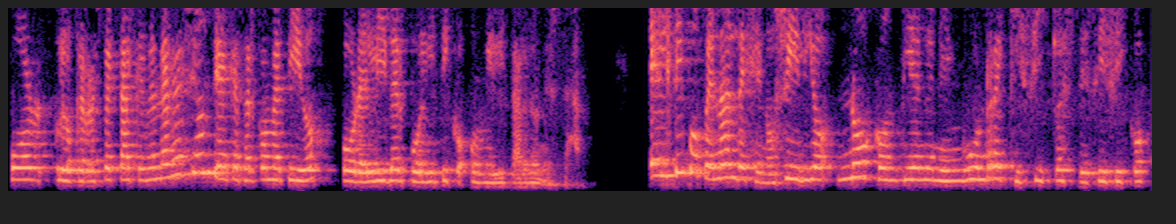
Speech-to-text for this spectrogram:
Por lo que respecta al crimen de agresión, tiene que ser cometido por el líder político o militar de un Estado. El tipo penal de genocidio no contiene ningún requisito específico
